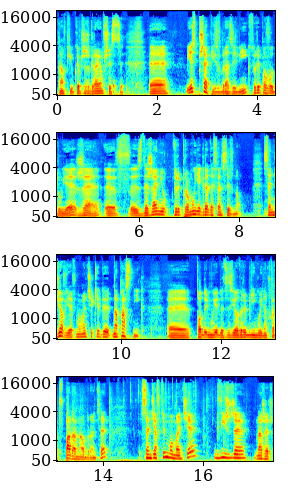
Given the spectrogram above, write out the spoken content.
Tam w piłkę przecież grają wszyscy. E, Jest przepis w Brazylii, który powoduje, że e, w zderzeniu, który promuje grę defensywną, sędziowie w momencie, kiedy napastnik e, podejmuje decyzję o dryblingu i na przykład wpada na obrońcę, sędzia w tym momencie gwizdże na rzecz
